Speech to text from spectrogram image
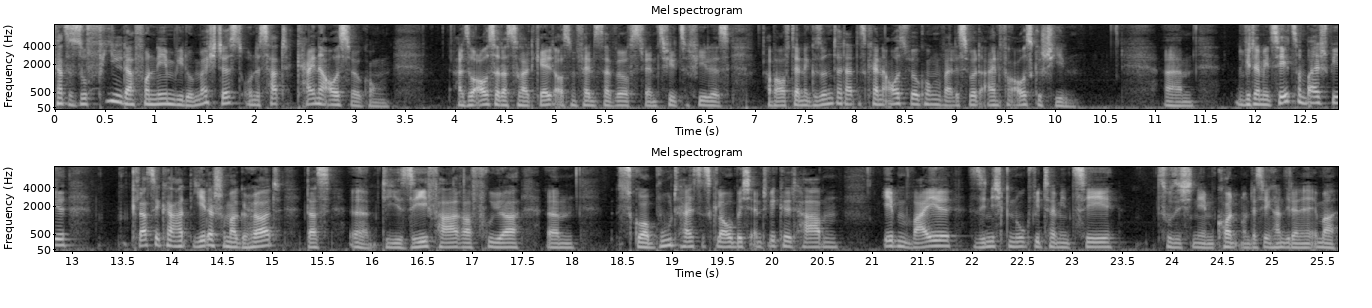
kannst du so viel davon nehmen, wie du möchtest und es hat keine Auswirkungen. Also außer, dass du halt Geld aus dem Fenster wirfst, wenn es viel zu viel ist. Aber auf deine Gesundheit hat es keine Auswirkungen, weil es wird einfach ausgeschieden. Ähm, Vitamin C zum Beispiel, Klassiker hat jeder schon mal gehört, dass äh, die Seefahrer früher ähm, Skorbut heißt es, glaube ich, entwickelt haben, eben weil sie nicht genug Vitamin C zu sich nehmen konnten. Und deswegen haben sie dann ja immer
